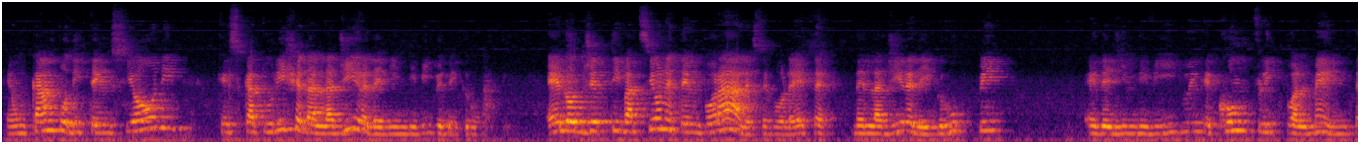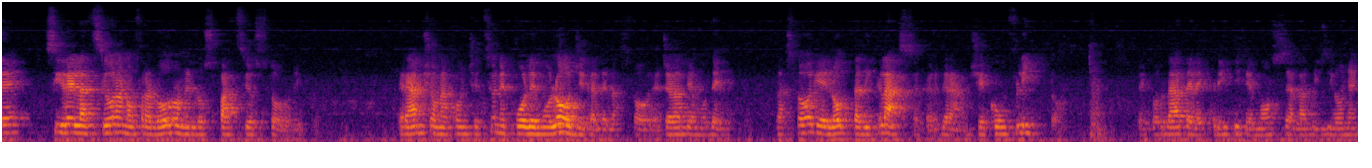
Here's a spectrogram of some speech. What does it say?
È un campo di tensioni che scaturisce dall'agire degli individui e dei gruppi. È l'oggettivazione temporale, se volete, dell'agire dei gruppi e degli individui che conflittualmente si relazionano fra loro nello spazio storico. Gramsci ha una concezione polemologica della storia, già l'abbiamo detto. La storia è lotta di classe per Gramsci, è conflitto. Ricordate le critiche mosse alla visione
